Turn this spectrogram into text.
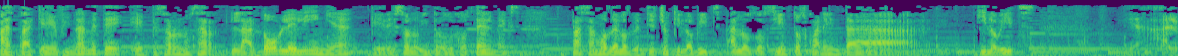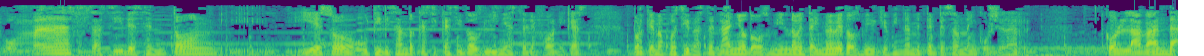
Hasta que finalmente empezaron a usar la doble línea, que eso lo introdujo Telmex, pasamos de los 28 kilobits a los 240 kilobits, algo más así de centón y, y, eso utilizando casi casi dos líneas telefónicas, porque no fue sino hasta el año 2099-2000 que finalmente empezaron a incursionar con la banda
